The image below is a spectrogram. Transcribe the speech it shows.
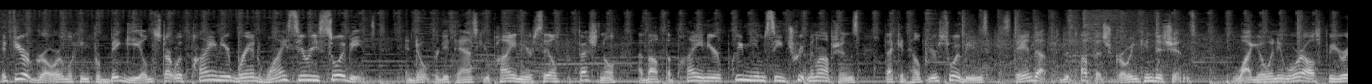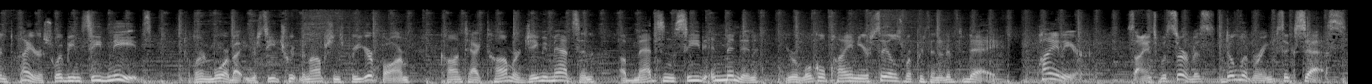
If you're a grower looking for big yield, start with Pioneer brand Y Series soybeans. And don't forget to ask your Pioneer sales professional about the Pioneer premium seed treatment options that can help your soybeans stand up to the toughest growing conditions. Why go anywhere else for your entire soybean seed needs? To learn more about your seed treatment options for your farm, contact Tom or Jamie Madsen of Madsen Seed in Minden, your local Pioneer sales representative today. Pioneer, science with service, delivering success.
